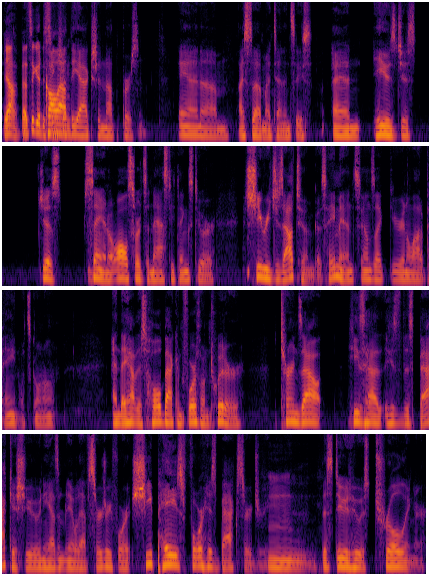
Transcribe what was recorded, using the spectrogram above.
yeah that's a good Call out the action, not the person. And um, I still have my tendencies. And he was just just saying all sorts of nasty things to her. She reaches out to him, goes, "Hey man, sounds like you're in a lot of pain. What's going on?" And they have this whole back and forth on Twitter. Turns out he's had he's this back issue and he hasn't been able to have surgery for it. She pays for his back surgery. Mm, This dude who is trolling her.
